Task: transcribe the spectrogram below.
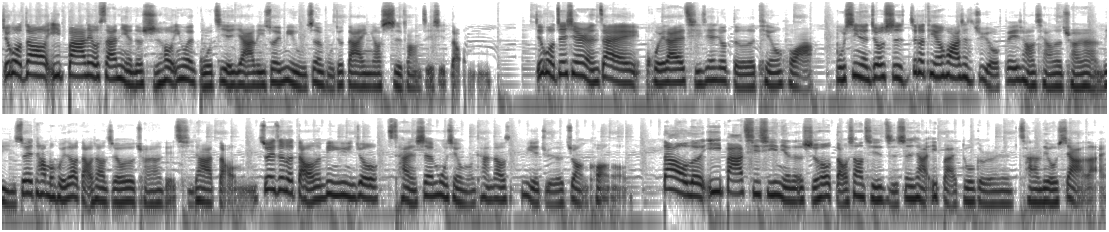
结果到一八六三年的时候，因为国际的压力，所以秘鲁政府就答应要释放这些岛民。结果这些人在回来的期间就得了天花。不幸的就是这个天花是具有非常强的传染力，所以他们回到岛上之后又传染给其他岛民，所以这个岛的命运就产生目前我们看到灭绝的状况哦。到了一八七七年的时候，岛上其实只剩下一百多个人残留下来，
